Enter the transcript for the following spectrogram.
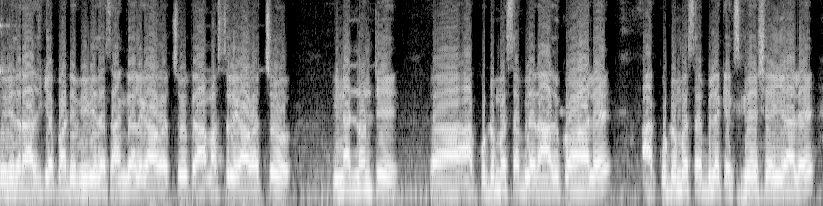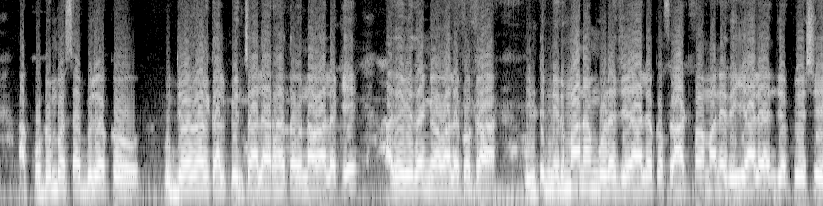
వివిధ రాజకీయ పార్టీ వివిధ సంఘాలు కావచ్చు గ్రామస్తులు కావచ్చు నిన్నటి నుండి ఆ, కుటుంబ సభ్యులను ఆదుకోవాలి ఆ కుటుంబ సభ్యులకు ఎక్స్గ్రేస్ చేయాలి ఆ కుటుంబ సభ్యులకు ఉద్యోగాలు కల్పించాలి అర్హత ఉన్న వాళ్ళకి. అదేవిధంగా వాళ్ళకు ఒక ఇంటి నిర్మాణం కూడా చేయాలి ఒక ప్లాట్ఫామ్ అనేది ఇవ్వాలి అని చెప్పేసి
